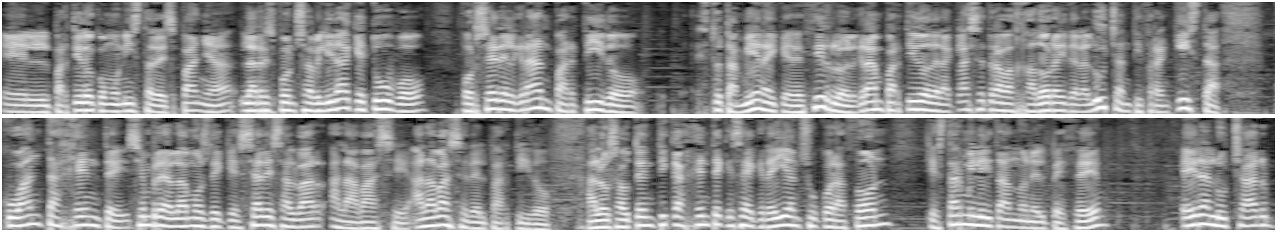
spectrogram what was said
el Partido Comunista de España, la responsabilidad que tuvo por ser el gran partido esto también hay que decirlo, el gran partido de la clase trabajadora y de la lucha antifranquista. ¿Cuánta gente, siempre hablamos de que se ha de salvar a la base, a la base del partido, a los auténtica gente que se creía en su corazón que estar militando en el PC era luchar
